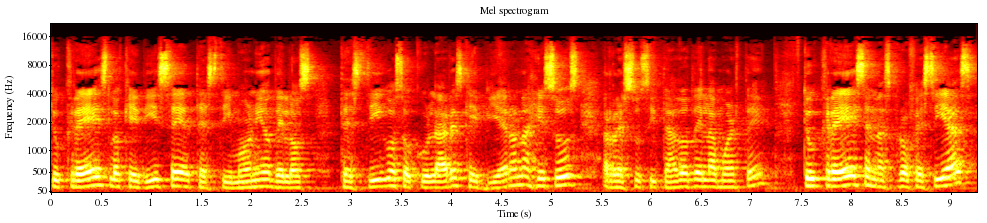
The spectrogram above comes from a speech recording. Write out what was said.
¿Tú crees lo que dice el testimonio de los testigos oculares que vieron a Jesús resucitado de la muerte? ¿Tú crees en las profecías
